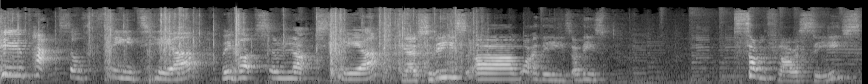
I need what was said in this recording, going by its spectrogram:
two packs of seeds here. We got some nuts here. Yeah, so these are, what are these? Are these sunflower seeds?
